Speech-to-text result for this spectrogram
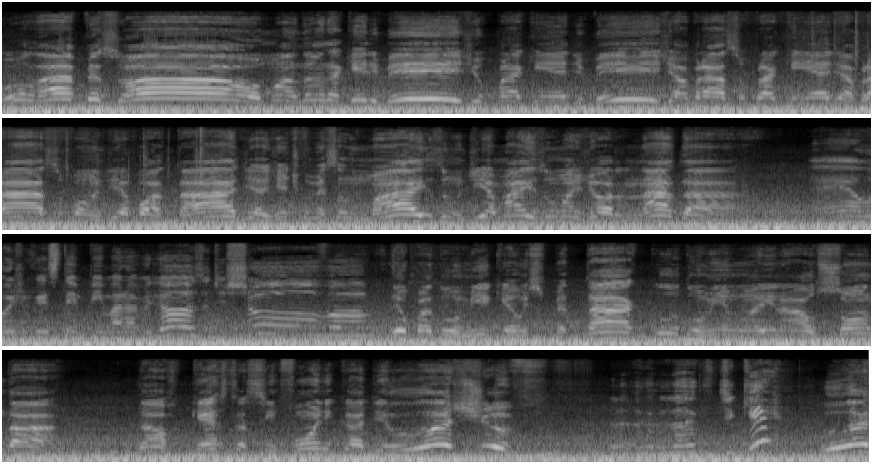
Olá, pessoal! Mandando aquele beijo para quem é de beijo, abraço para quem é de abraço, bom dia, boa tarde. A gente começando mais um dia, mais uma jornada. É, hoje com esse tempinho maravilhoso de chuva. Deu para dormir, que é um espetáculo. Dormimos aí ao som da, da Orquestra Sinfônica de La. De quê? La.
